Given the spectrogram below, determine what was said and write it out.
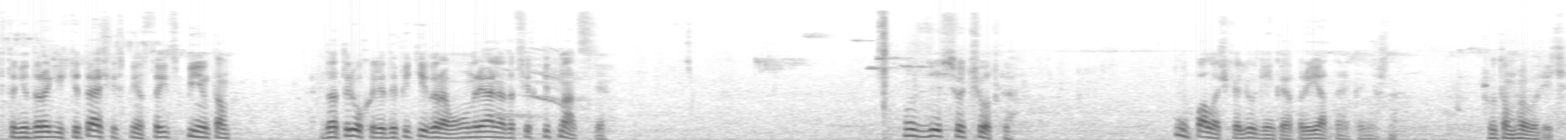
каких-то недорогих китайских спин стоит спиннинг там до 3 или до 5 грамм, он реально до всех 15. Вот здесь все четко. Ну, палочка легенькая, приятная, конечно. Что там говорить.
